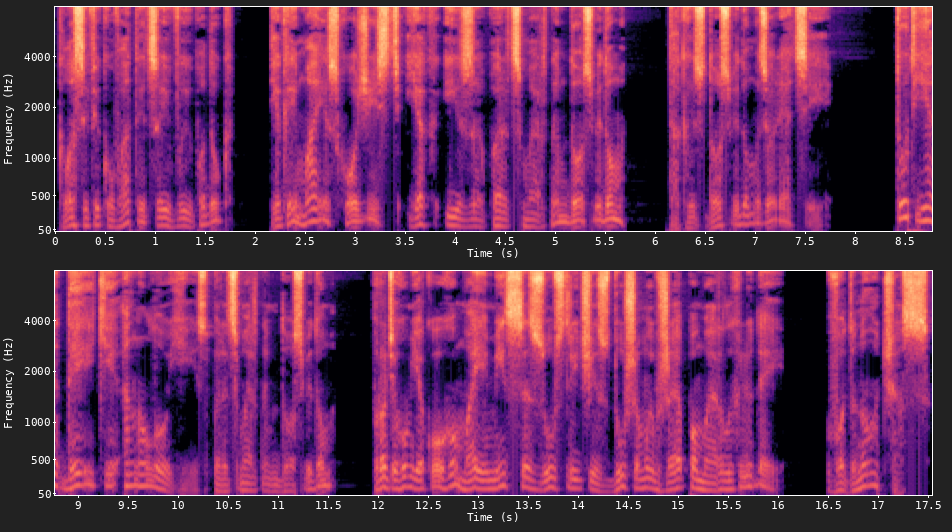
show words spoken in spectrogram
класифікувати цей випадок, який має схожість як із передсмертним досвідом, так і з досвідом ізоляції? Тут є деякі аналогії з передсмертним досвідом, протягом якого має місце зустрічі з душами вже померлих людей. Водночас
